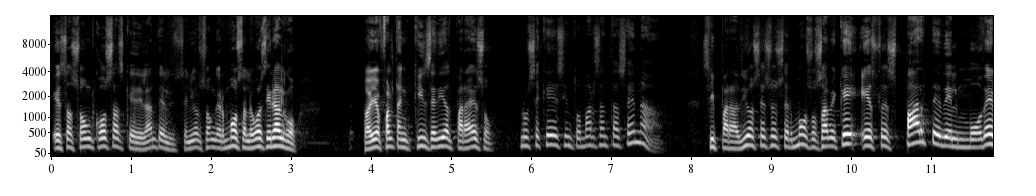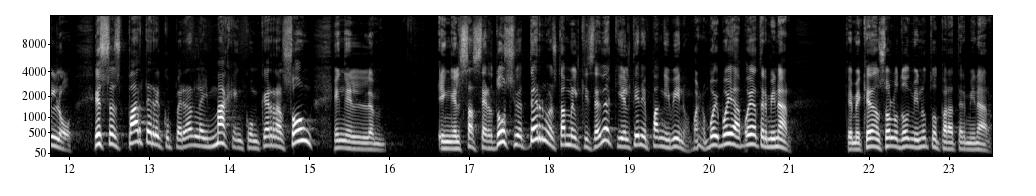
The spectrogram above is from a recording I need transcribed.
Esas son cosas que delante del Señor son hermosas. Le voy a decir algo. Todavía faltan 15 días para eso. No se quede sin tomar Santa Cena. Si para Dios eso es hermoso, ¿sabe qué? Eso es parte del modelo. Eso es parte de recuperar la imagen. ¿Con qué razón? En el, en el sacerdocio eterno está Melquisedec y él tiene pan y vino. Bueno, voy, voy, a, voy a terminar, que me quedan solo dos minutos para terminar.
